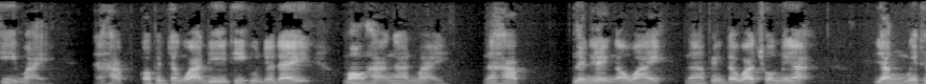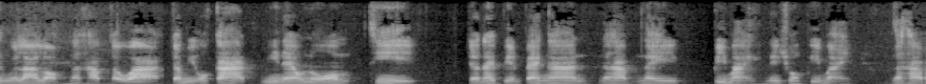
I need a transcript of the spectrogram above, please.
ที่ใหม่นะครับ ก็เป็นจังหวะดีที่คุณจะได้มองหางานใหม่นะครับ เล็งๆเอาไว้นะเพียงแต่ว่าช่วงนี้ยังไม่ถึงเวลาหรอกนะครับ แต่ว่าจะมีโอกาสมีแนวโน้มที่จะได้เปลี่ยนแปลงงานนะครับในปีใหม่ในช่วงปีใหม่นะครับ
